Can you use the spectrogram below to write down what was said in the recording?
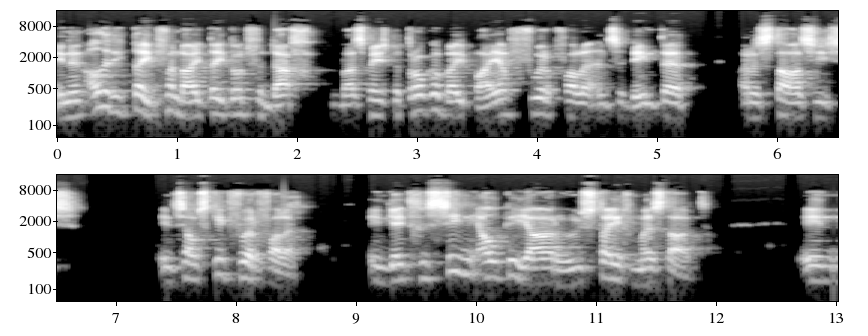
En in al die tyd van daai tyd tot vandag was mense betrokke by baie voorvalle, insidente, arrestasies en selfs skietvoorvalle en jy het gesien elke jaar hoe styg misdaad. En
